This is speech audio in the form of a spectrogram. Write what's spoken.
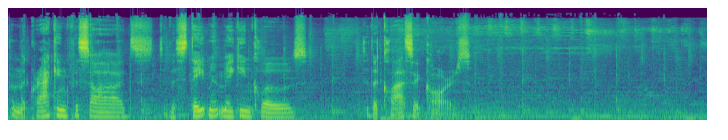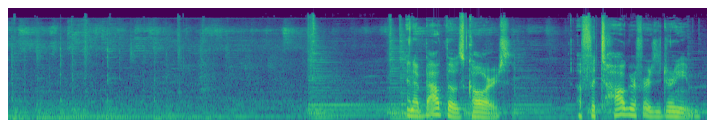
from the cracking facades to the statement making clothes to the classic cars. And about those cars, a photographer's dream.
